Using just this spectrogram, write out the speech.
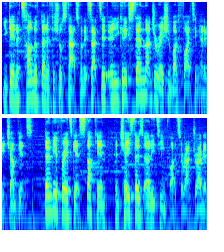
You gain a ton of beneficial stats when it's active, and you can extend that duration by fighting enemy champions. Don't be afraid to get stuck in and chase those early team fights around Dragon.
